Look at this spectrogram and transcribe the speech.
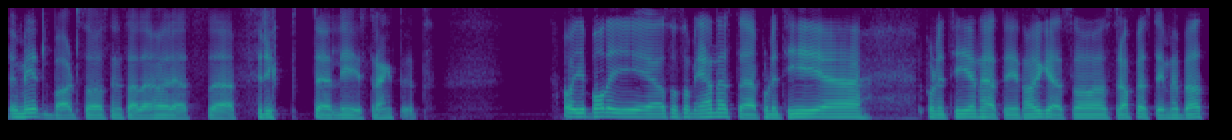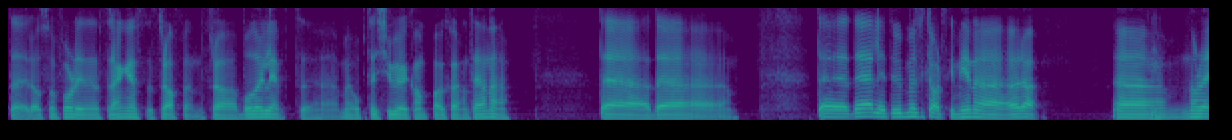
umiddelbart så syns jeg det høres eh, fryktelig strengt ut. Og i, både i, altså som eneste politi, eh, politienhet i Norge, så straffes de med bøter, og så får de den strengeste straffen fra Bodø-Glimt eh, med opptil 20 kamper karantene. Det, det det, det er litt umusikalsk i mine ører. Når det,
